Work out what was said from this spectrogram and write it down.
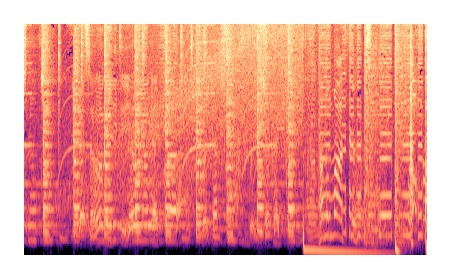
Snapchat. The best en qualité, y'a où y'en 4 C'était votre taxi, police en 4 I'm a monster.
